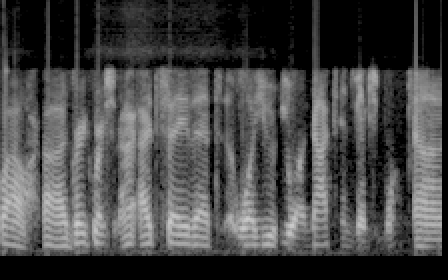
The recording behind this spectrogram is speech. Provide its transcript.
Wow, uh, great question. I, would say that well, you you are not invincible. Uh,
